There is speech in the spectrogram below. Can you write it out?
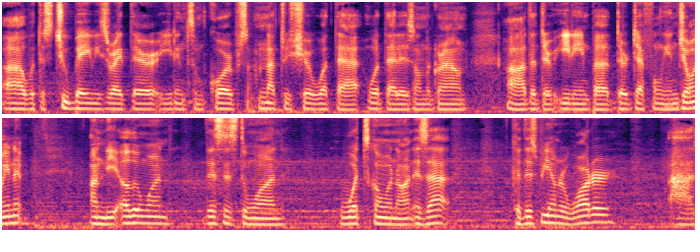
uh, with his two babies right there eating some corpse. I'm not too sure what that what that is on the ground uh, that they're eating, but they're definitely enjoying it. On the other one, this is the one. What's going on? Is that could this be underwater? Uh,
